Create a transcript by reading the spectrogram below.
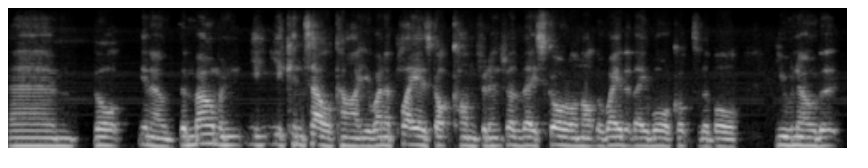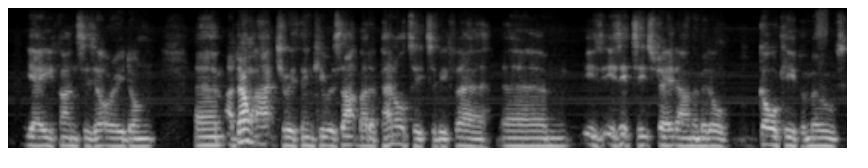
Um, but you know, the moment you, you can tell, can't you, when a player's got confidence, whether they score or not, the way that they walk up to the ball, you know that yeah, he fancies it or he don't. Um, I don't actually think it was that bad a penalty, to be fair. Um, he's, he's hit it straight down the middle. Goalkeeper moves.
